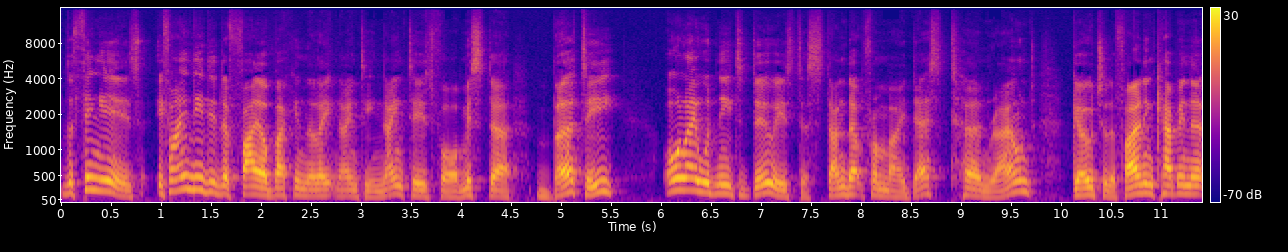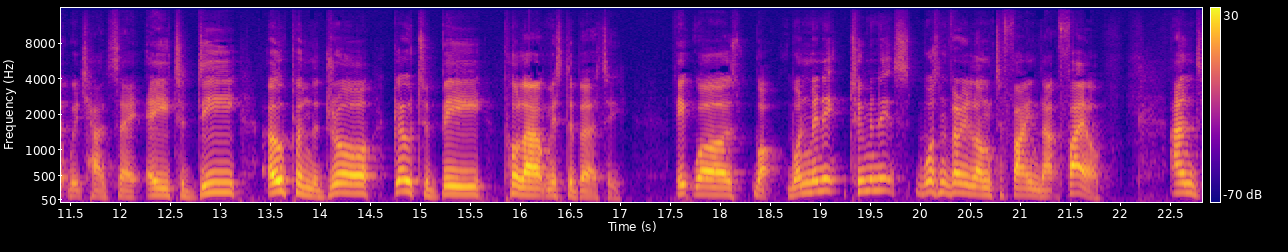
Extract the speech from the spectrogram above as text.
the thing is, if I needed a file back in the late 1990s for Mr. Bertie, all I would need to do is to stand up from my desk, turn round, go to the filing cabinet, which had, say, A to D, open the drawer, go to B, pull out Mr. Bertie. It was, what, one minute, two minutes? Wasn't very long to find that file. And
